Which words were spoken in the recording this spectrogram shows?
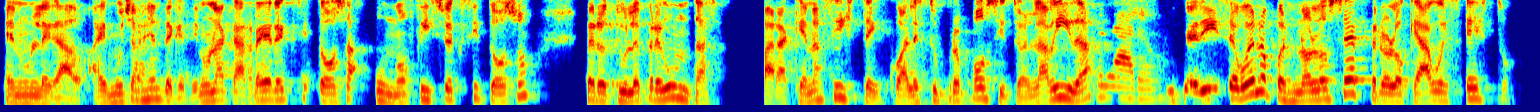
en un legado. Hay mucha gente que tiene una carrera exitosa, un oficio exitoso, pero tú le preguntas, ¿para qué naciste y cuál es tu propósito en la vida? Y te dice, bueno, pues no lo sé, pero lo que hago es esto.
